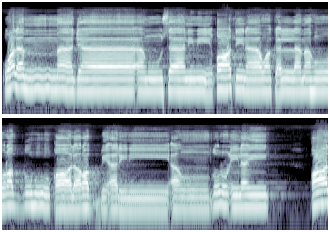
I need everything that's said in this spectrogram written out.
ولما جاء موسى لميقاتنا وكلمه ربه قال رب أرني أنظر إليك. قال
